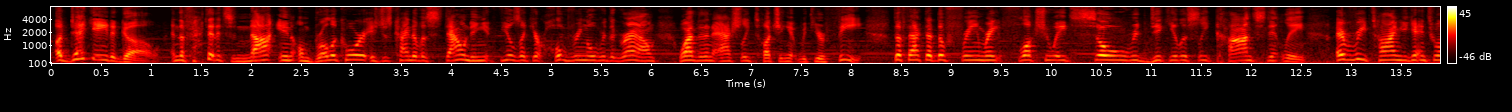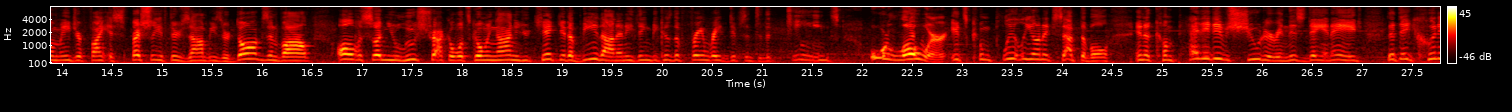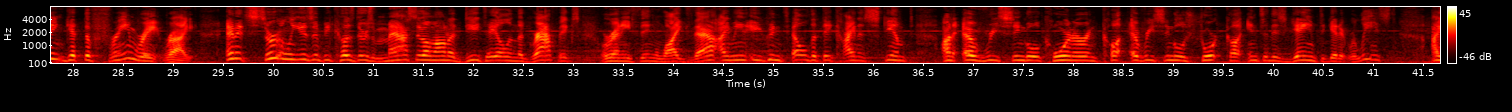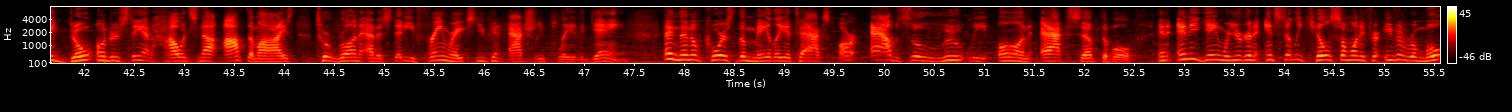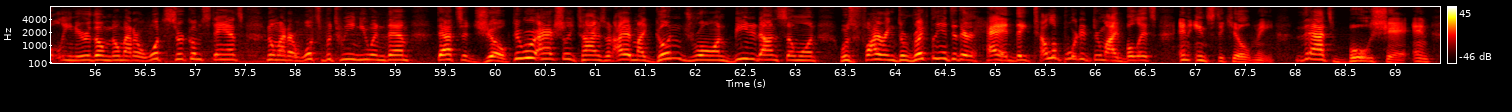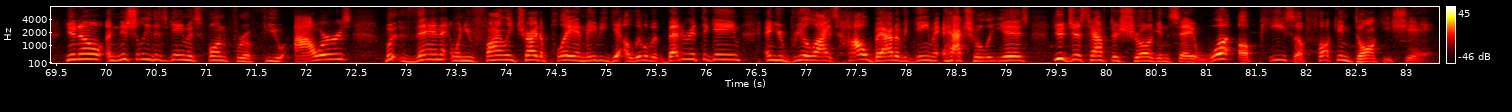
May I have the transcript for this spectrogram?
a decade ago. And the fact that it's not in Umbrella Corps is just kind of astounding. It feels like you're hovering over the ground rather than actually touching it with your feet. The fact that the frame rate fluctuates so ridiculously constantly. Every time you get into a major fight, especially if there's zombies or dogs involved, all of a sudden you lose track of what's going on and you can't get a beat on anything because the frame rate dips into the teens or lower. It's completely unacceptable in a competitive shooter in this day and age that they couldn't get the frame rate right. And it certainly isn't because there's a massive amount of detail in the graphics or anything like that. I mean, you can tell that they kind of skimped on every single corner and cut every single shortcut into this game to get it released. I don't understand how it's not optimized to run at a steady frame rate so you can actually play the game. And then, of course, the melee attacks are absolutely unacceptable. In any game where you're going to instantly kill someone if you're even remotely near them, no matter what circumstance, no matter what's between you and them, that's a joke. There were actually times when I had my gun drawn, beat it on someone, was firing directly into their head, they teleported through my bullets, and insta-killed me. That's bullshit. And, you know, initially this game is fun for a few hours, but then when you finally try to play and maybe get a little bit better at the game and you realize how bad of a game it actually is, you just have to shrug and say, what a piece of fucking donkey shit.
